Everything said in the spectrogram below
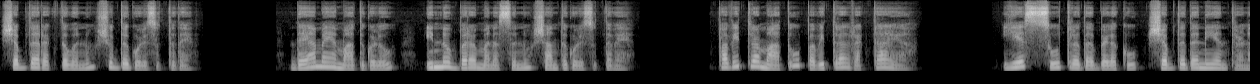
ಶಬ್ದ ರಕ್ತವನ್ನು ಶುದ್ಧಗೊಳಿಸುತ್ತದೆ. ದಯಾಮಯ ಮಾತುಗಳು ಇನ್ನೊಬ್ಬರ ಮನಸ್ಸನ್ನು ಶಾಂತಗೊಳಿಸುತ್ತವೆ. ಪವಿತ್ರ ಮಾತು ಪವಿತ್ರ ರಕ್ತಾಯ. ಎಸ್ ಸೂತ್ರದ ಬೆಳಕು ಶಬ್ದದ ನಿಯಂತ್ರಣ.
